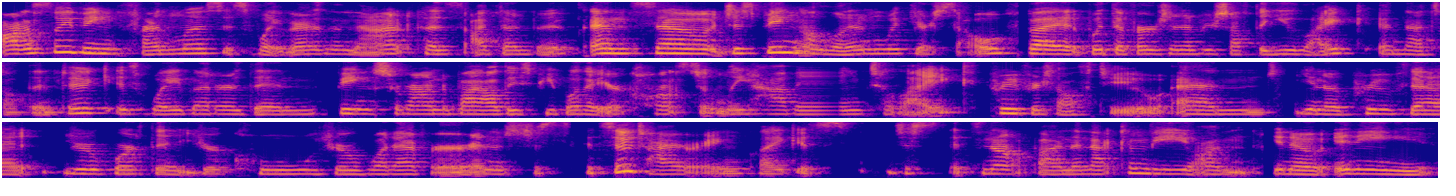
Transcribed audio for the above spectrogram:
honestly, being friendless is way better than that because I've done both. And so just being alone with yourself, but with the version of yourself that you like and that's authentic is way better than being surrounded by all these people that you're constantly having to like prove yourself to and, you know, prove that you're worth it, you're cool, you're whatever. And it's just, it's so tiring. Like it's just, it's not fun. And that can be on, you know, any,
